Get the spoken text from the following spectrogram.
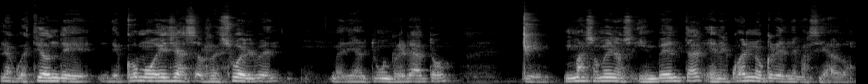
la cuestión de, de, cómo ellas resuelven mediante un relato que más o menos inventan, en el cual no creen demasiado.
